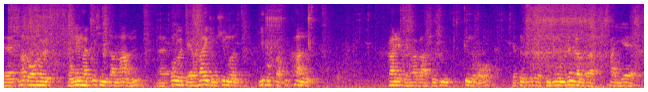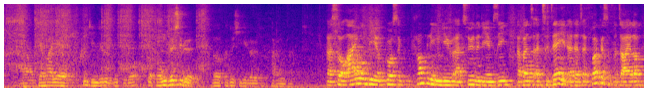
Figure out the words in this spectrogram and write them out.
에, 나도 오늘 동행할 것입니다만 에, 오늘 대화의 중심은 미국과 북한 간의 대화가 중심이므로 대통령께서 김정은 위원장과 사이에 아, 대화에 큰 진전을 이루시고 또 좋은 결실을 어, 거두시기를 바랍니다. Uh, so I will be, of course, accompanying you uh, to the DMZ, uh, but uh, today uh, the focus of the dialogue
